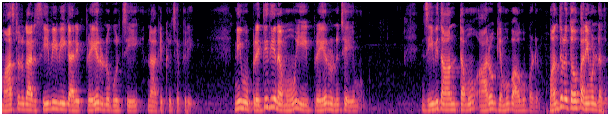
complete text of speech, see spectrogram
మాస్టర్ గారు సివివి గారి ప్రేయరును గూర్చి నాకిట్లు చెప్పిరి. నీవు ప్రతిదినము ఈ ప్రేయరును చేయము. జీవితాంతము ఆరోగ్యము బాగుపడును. మందులతో పని ఉండదు.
